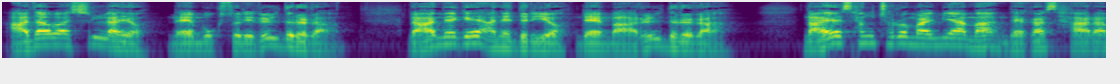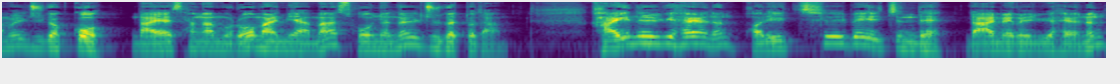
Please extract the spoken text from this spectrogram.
아다와 신라여 내 목소리를 들으라. 라멕의 아내들이여 내 말을 들으라. 나의 상처로 말미암아 내가 사람을 죽였고 나의 상함으로 말미암아 소년을 죽였도다. 가인을 위하여는 벌이 7배일진데 라멕을 위하여는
